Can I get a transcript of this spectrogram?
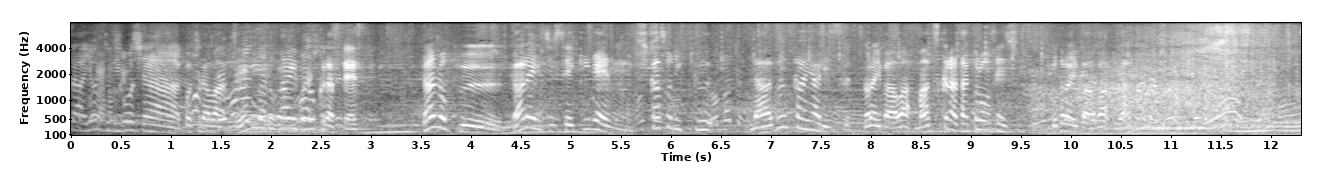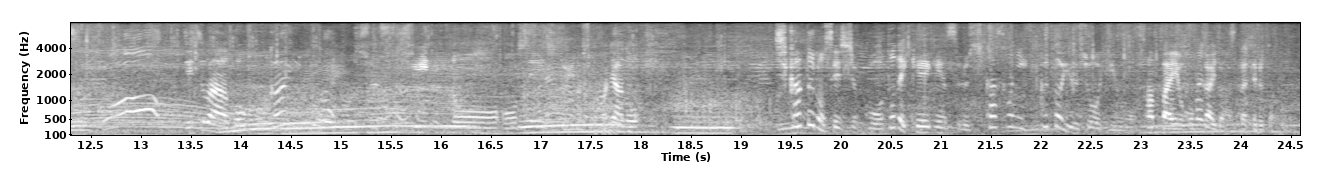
さあ42号車こちらは JL5 のクラスです。ダンロップガレージ積年シカソニックラブカヤリスドライバーは松倉拓郎選手。コドライバーは山田真実は北海道出身の選手といいましょうかねあの鹿との接触を音で軽減するシカソニックという商品を販売を北海道でされてると。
